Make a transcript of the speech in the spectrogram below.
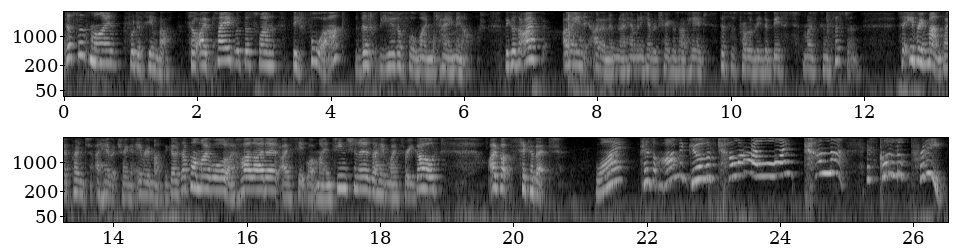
this is mine for December. So, I played with this one before this beautiful one came out because I've, I mean, I don't even know how many habit trackers I've had. This is probably the best, most consistent. So every month I print a habit tracker. Every month it goes up on my wall. I highlight it. I set what my intention is. I have my three goals. I got sick of it. Why? Because I'm a girl of colour. I like colour. It's got to look pretty.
